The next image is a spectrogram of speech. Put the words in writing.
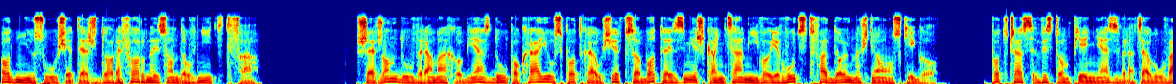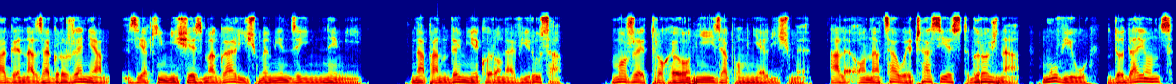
Odniósł się też do reformy sądownictwa. Szef rządu w ramach objazdu po kraju spotkał się w sobotę z mieszkańcami województwa dolnośląskiego. Podczas wystąpienia zwracał uwagę na zagrożenia, z jakimi się zmagaliśmy m.in. na pandemię koronawirusa. Może trochę o niej zapomnieliśmy, ale ona cały czas jest groźna, mówił, dodając,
